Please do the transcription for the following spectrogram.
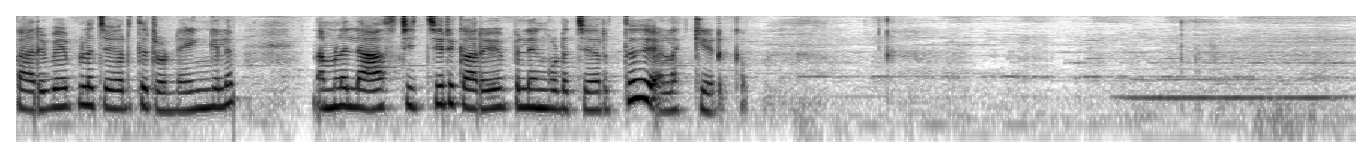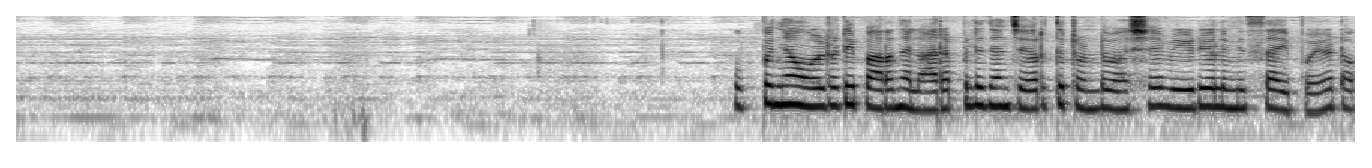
കറിവേപ്പില ചേർത്തിട്ടുണ്ട്. എങ്കിലും നമ്മൾ ലാസ്റ്റ് ഇച്ചിരി കറിവേപ്പിലയും കൂടെ ചേർത്ത് ഇളക്കിയെടുക്കും. ഉപ്പ് ഞാൻ ഓൾറെഡി പറഞ്ഞല്ലോ. അരപ്പിൽ ഞാൻ ചേർത്തിട്ടുണ്ട്. പക്ഷേ വീഡിയോയിൽ മിസ്സായിപ്പോയി കേട്ടോ.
